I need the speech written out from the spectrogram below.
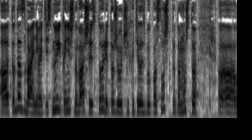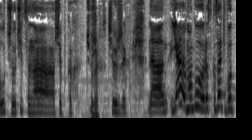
э, то дозванивайтесь. Ну и, конечно, ваши истории тоже очень хотелось бы послушать, потому что лучше учиться на ошибках чужих. чужих. Я могу рассказать вот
